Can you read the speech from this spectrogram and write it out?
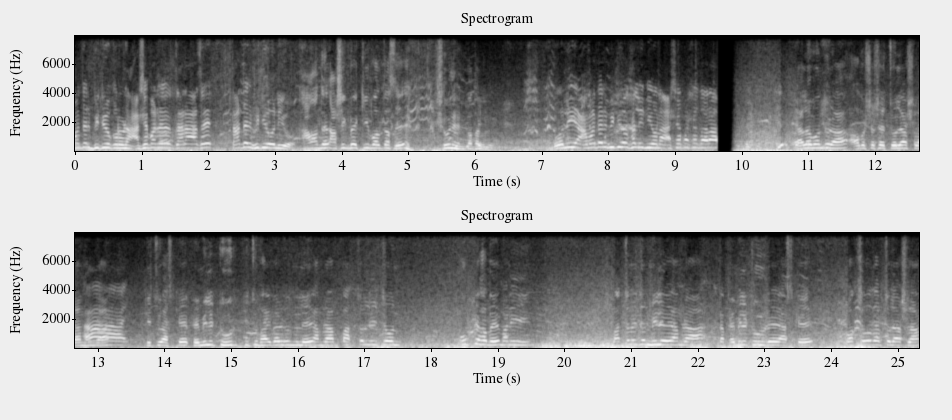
আমাদের ভিডিও করো না। আশেপাশে যারা আছে তাদের ভিডিও নিও। আমাদের আশিক ভাই কি বলতেছে শুনেন কথাগুলো। বলি আমাদের ভিডিও খালি নিও না। আশেপাশে যারা হ্যালো বন্ধুরা অবশেষে চলে আসলাম আমরা। কিছু আজকে ফ্যামিলি ট্যুর কিছু ভাই ভাই মিলে আমরা পাঁচচল্লিশ জন উপরে হবে মানে পাঁচচল্লিশ জন মিলে আমরা একটা ফ্যামিলি ট্যুরে আজকে কক্সবাজার চলে আসলাম।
